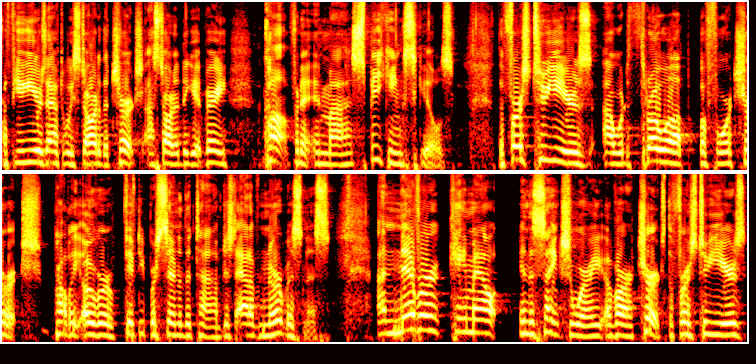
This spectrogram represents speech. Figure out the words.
a few years after we started the church, I started to get very confident in my speaking skills. The first two years, I would throw up before church, probably over 50% of the time, just out of nervousness. I never came out in the sanctuary of our church the first two years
